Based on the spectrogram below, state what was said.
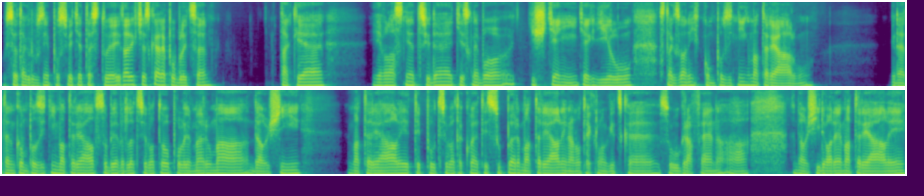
už se tak různě po světě testuje, i tady v České republice, tak je, je vlastně 3D tisk nebo tištění těch dílů z takzvaných kompozitních materiálů, kde ten kompozitní materiál v sobě vedle třeba toho polymeru má další materiály typu třeba takové ty super materiály nanotechnologické, jsou grafen a další 2D materiály,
